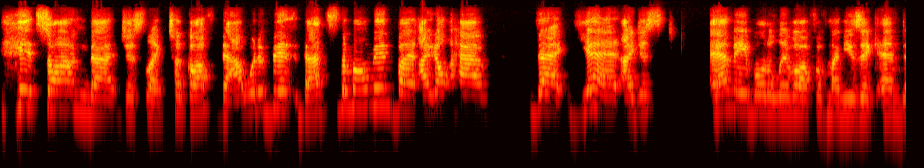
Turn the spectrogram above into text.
hit song that just like took off, that would have been that's the moment. But I don't have that yet. I just am able to live off of my music, and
